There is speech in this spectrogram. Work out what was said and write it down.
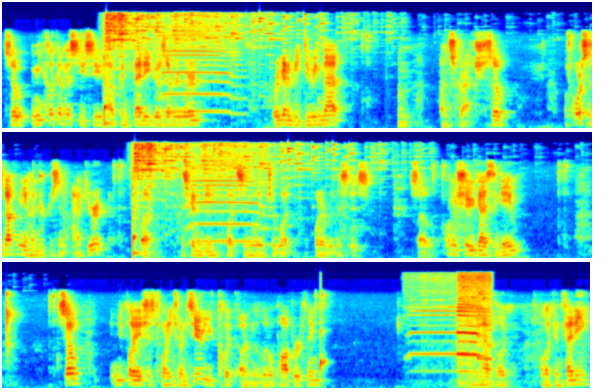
So, when you click on this, you see how confetti goes everywhere. We're going to be doing that um, on Scratch. So, of course, it's not going to be 100% accurate, but it's going to be quite similar to what whatever this is. So let me show you guys the game. So you play HS 2022, you click on the little popper thing. You have like all the confetti,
